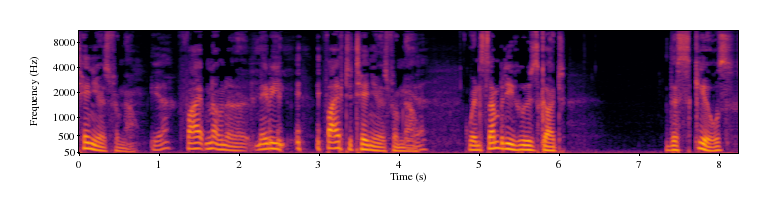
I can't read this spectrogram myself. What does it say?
ten years from now. Yeah. Five? No, no, no. Maybe five to ten years from now, Yeah. when somebody who's got the skills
